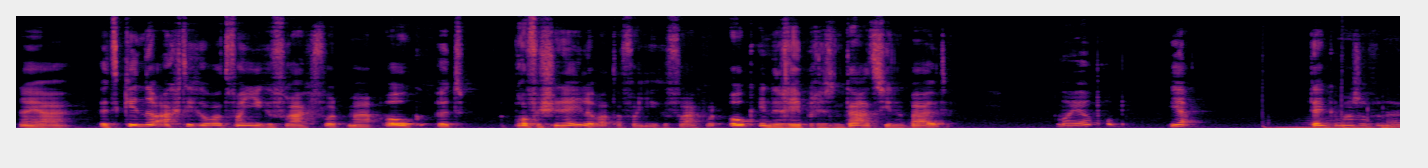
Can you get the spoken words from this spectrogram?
nou ja, het kinderachtige wat van je gevraagd wordt, maar ook het professionele wat er van je gevraagd wordt. Ook in de representatie naar buiten. Mooie oproep. Ja, denk er maar eens over na.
